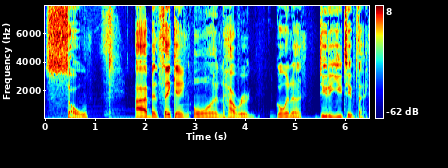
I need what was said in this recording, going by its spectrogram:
So, I've been thinking on how we're going to do the YouTube thing.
